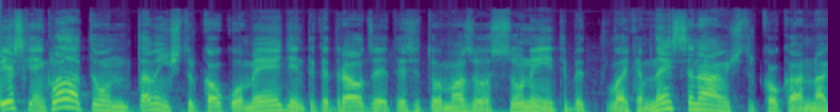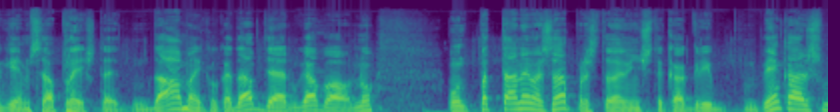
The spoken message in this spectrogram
Pieskrien klāt, un tā viņš tur kaut ko mēģina tagad draudzēties ar to mazo sunīti, bet laikam nesenāk viņš tur kaut kā ar nagiem saplēš tai dāmai kaut kādu apģērbu gabalu. Nu, Un pat tā nevar saprast, vai viņš grib vienkārši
